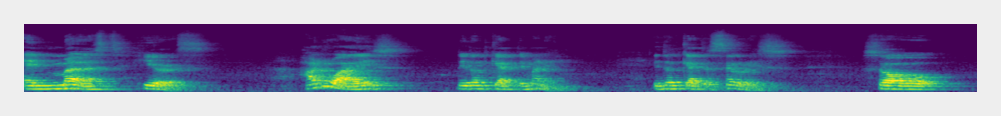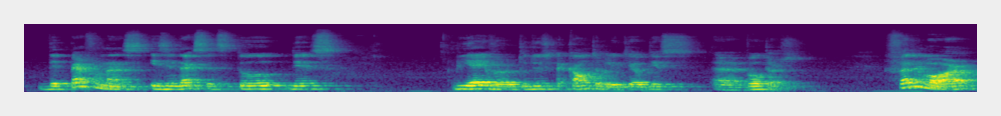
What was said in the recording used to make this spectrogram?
and must hear us. Otherwise, they don't get the money. They don't get the salaries. So the performance is indexed to this behavior, to this accountability of these uh, voters. Furthermore,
